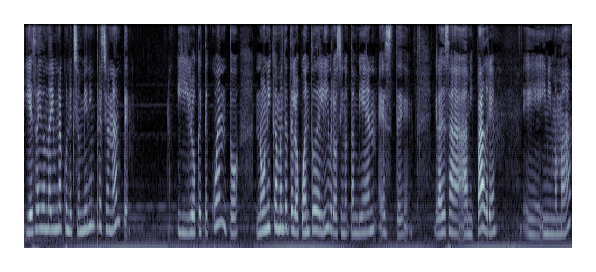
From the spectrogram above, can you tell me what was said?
Y es ahí donde hay una conexión bien impresionante. Y lo que te cuento, no únicamente te lo cuento de libros, sino también, este, gracias a, mi padre eh, y mi mamá,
